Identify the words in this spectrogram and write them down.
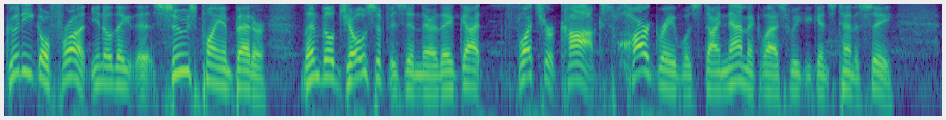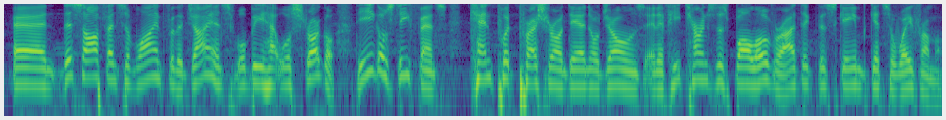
good Eagle front. You know, they uh, Suh's playing better. Linval Joseph is in there. They've got Fletcher Cox. Hargrave was dynamic last week against Tennessee. And this offensive line for the Giants will be will struggle. The Eagles' defense can put pressure on Daniel Jones, and if he turns this ball over, I think this game gets away from him.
